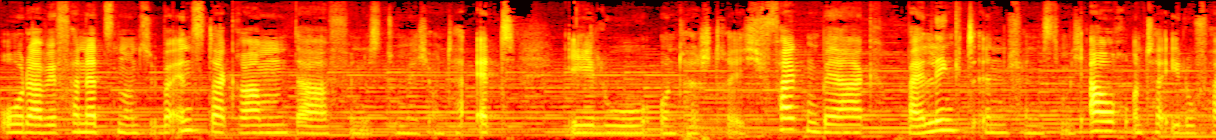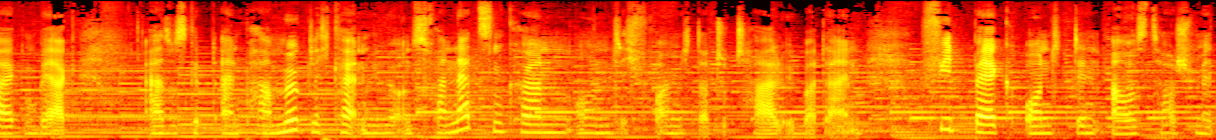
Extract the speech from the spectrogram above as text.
oder wir vernetzen uns über Instagram. Da findest du mich unter elu-falkenberg. Bei LinkedIn findest du mich auch unter elu falkenberg. Also es gibt ein paar Möglichkeiten, wie wir uns vernetzen können und ich freue mich da total über dein Feedback und den Austausch mit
